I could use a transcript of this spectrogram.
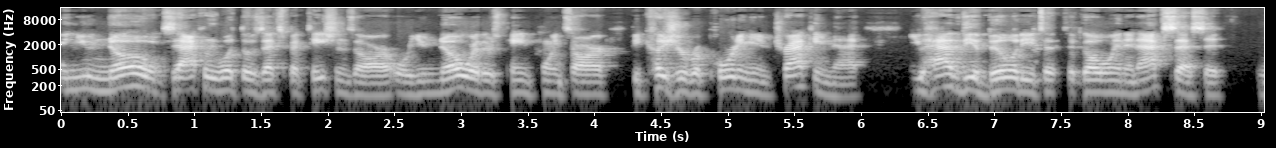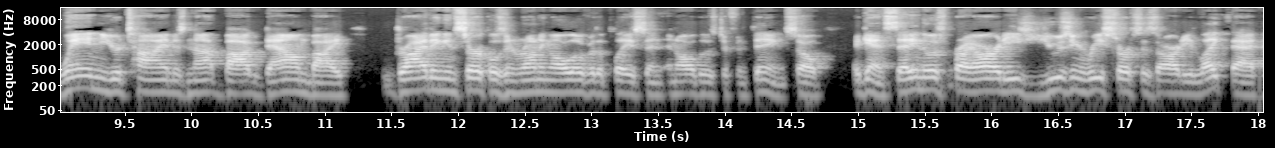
and you know exactly what those expectations are or you know where those pain points are because you're reporting and you're tracking that you have the ability to, to go in and access it when your time is not bogged down by driving in circles and running all over the place and, and all those different things so again setting those priorities using resources already like that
